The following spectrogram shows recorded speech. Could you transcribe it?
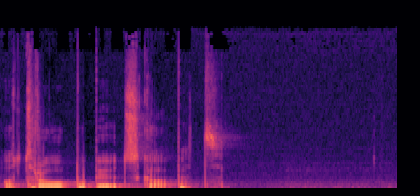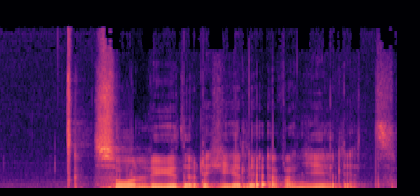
och tro på budskapet. Så lyder det heliga evangeliet.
